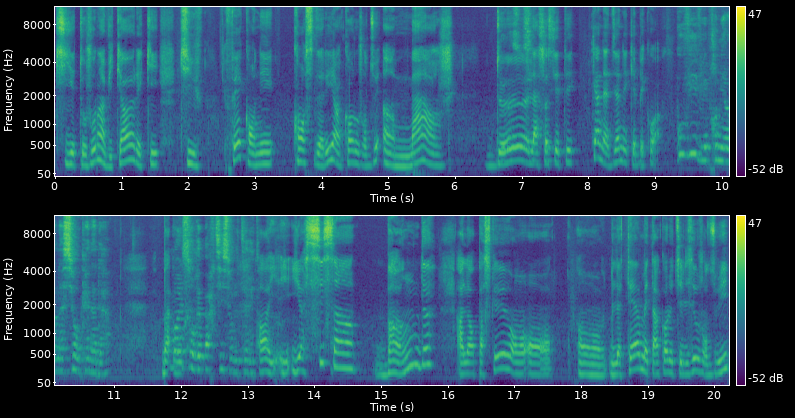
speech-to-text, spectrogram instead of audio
qui est toujours en vigueur et qui, qui fait qu'on est considéré encore aujourd'hui en marge de, la société. la société canadienne et québécoise. Où vivent les Premières Nations au Canada? Ben, Comment elles sont réparties sur le territoire? Ah, il y a 600 bandes. Alors, parce que on, on- on- le terme est encore utilisé aujourd'hui.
